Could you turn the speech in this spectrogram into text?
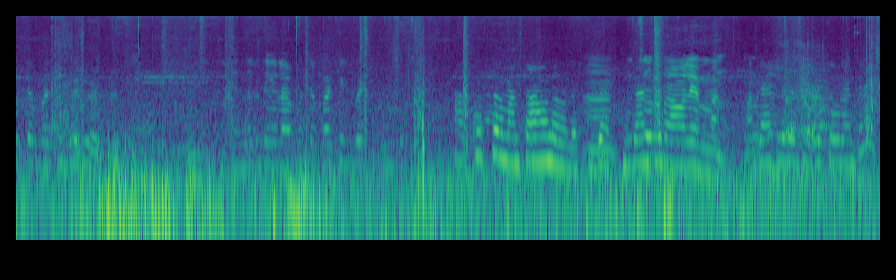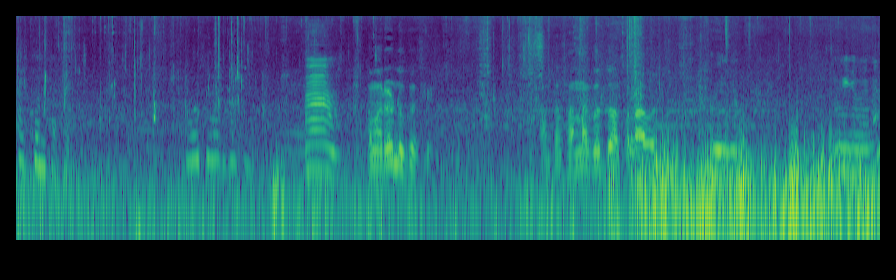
దిగలేకపోతే బకెట్ పెట్టు కిందకి దిగలేకపోతే బకెట్ పెట్టుకుంటే. ఆ కూర్చొని మన తాములో ఉండే కూర్చొని రావలేం మనం మనకి. గంటలు కూర్చోవాలంటే అమ్మ రెండు కోసి. అంత సన్న కొద్దు అంత లావద్దు. మీడియం మీడియమేనా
